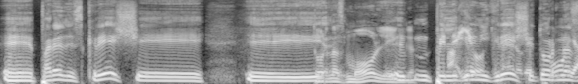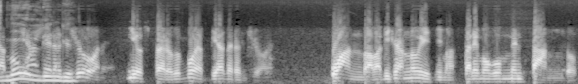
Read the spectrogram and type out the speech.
eh, Paredes cresce, eh, Torna Smalling. eh, Pellegrini cresce, che torna Smalling. Io spero che voi abbiate ragione. Quando alla diciannovesima staremo commentando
